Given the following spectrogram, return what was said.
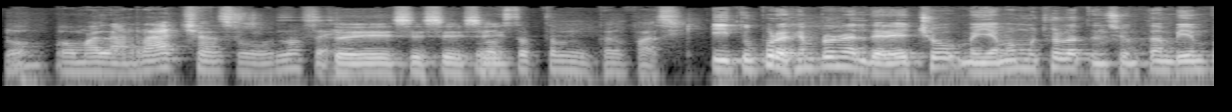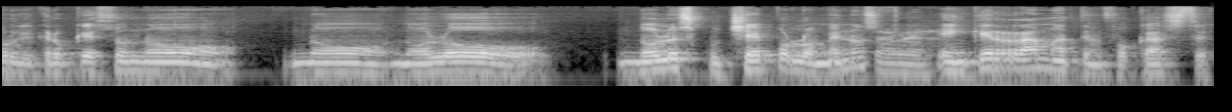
¿No? O malas rachas, o no sé. Sí, sí, sí, sí. No está tan, tan fácil. Y tú, por ejemplo, en el derecho, me llama mucho la atención también porque creo que eso no, no, no lo, no lo escuché por lo menos. A ver. ¿En qué rama te enfocaste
